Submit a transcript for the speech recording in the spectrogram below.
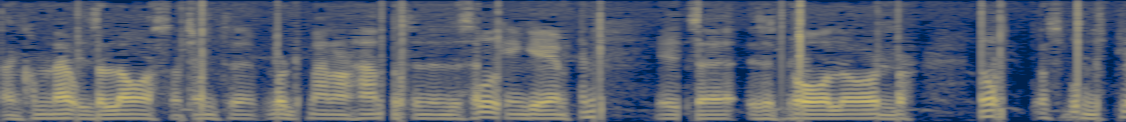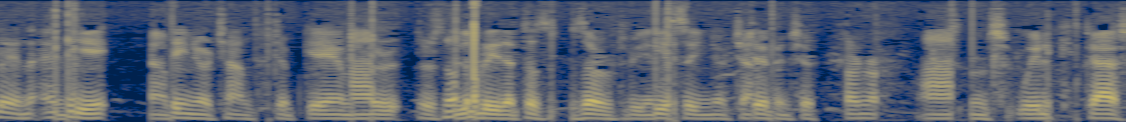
and coming out with a loss to Word Manor Hamilton in the second game is a, is a tall order no, I suppose playing any senior championship game, there's nobody that doesn't deserve to be in the senior championship. And we look at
